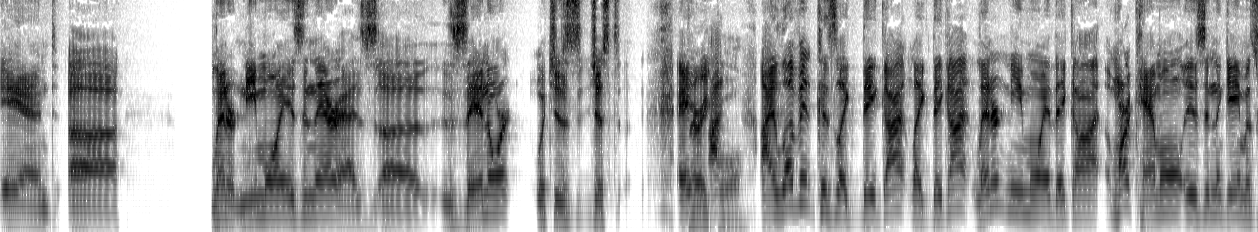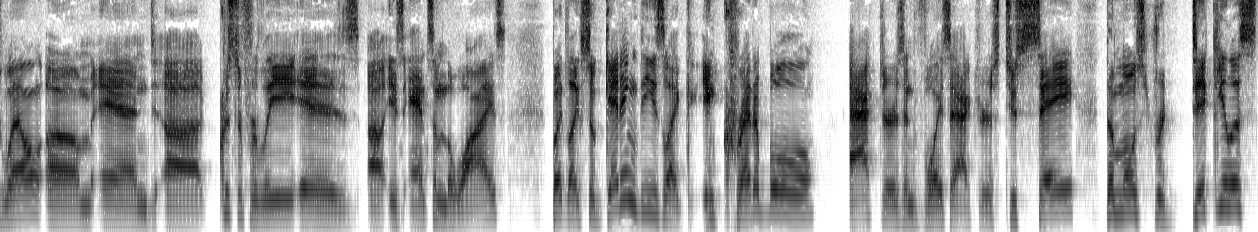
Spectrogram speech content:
And uh, Leonard Nimoy is in there as uh, Xehanort, which is just Very I- cool. I, love it because like they got like they got Leonard Nimoy, they got Mark Hamill is in the game as well, um, and uh, Christopher Lee is uh, is Ansem the Wise. But like so, getting these like incredible actors and voice actors to say the most ridiculous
